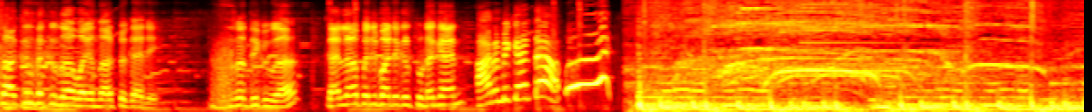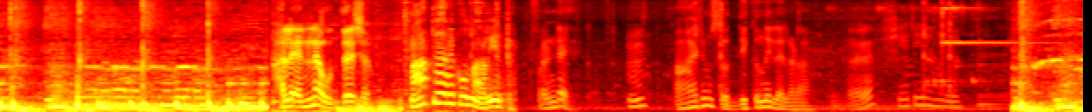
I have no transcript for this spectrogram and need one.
സകൃതകൃതാവായ നാട്ടുകാരെ ശ്രദ്ധിക്കുക. കലാപരിപാടികൾ തുടങ്ങാൻ ആരംഭിക്കാൻ അല്ല എന്നാ ഉദ്ദേശം? നാട്ടുകാരൊക്കെ ഒന്ന് അറിയട്ടെ. ഫ്രണ്ടേ ആരും ശ്രദ്ധിക്കുന്നില്ലല്ലടാ. മോനെ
